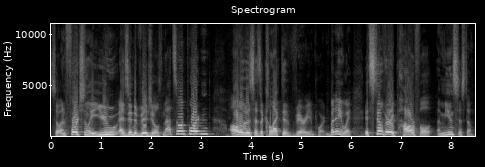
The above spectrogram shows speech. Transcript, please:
So unfortunately, you as individuals, not so important. All of us as a collective, very important. But anyway, it's still very powerful immune system.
